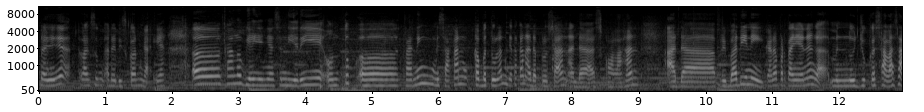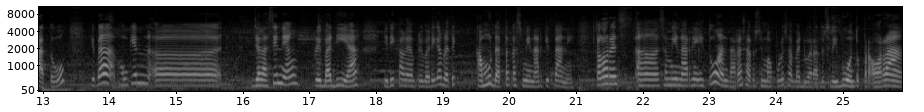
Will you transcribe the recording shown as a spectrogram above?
nanyanya langsung ada diskon nggak ya? Eh, kalau biayanya sendiri untuk eh, training misalkan kebetulan kita kan ada perusahaan, ada sekolahan, ada pribadi nih. Karena pertanyaannya nggak menuju ke salah satu, kita mungkin eh, jelasin yang pribadi ya. Jadi kalau yang pribadi kan berarti kamu datang ke seminar kita nih. Kalau eh, seminarnya itu antara 150 sampai 200 ribu untuk per orang.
